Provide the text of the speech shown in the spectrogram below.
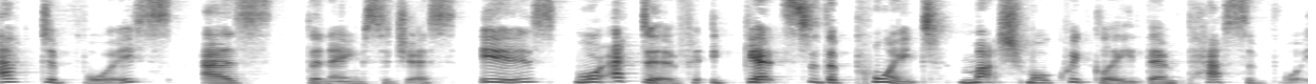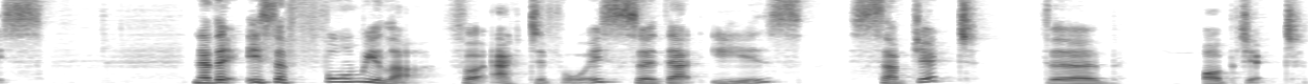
active voice, as the name suggests, is more active. It gets to the point much more quickly than passive voice. Now, there is a formula for active voice, so that is subject, verb, object.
